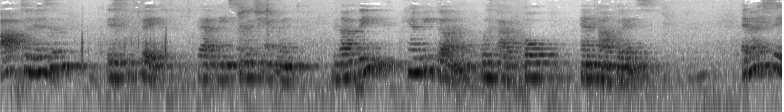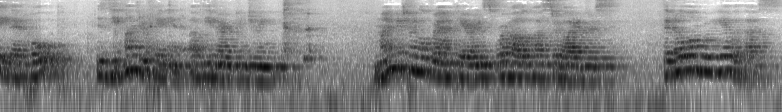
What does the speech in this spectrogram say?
optimism is the faith that leads to achievement. Nothing can be done without hope and confidence. And I say that hope is the underpinning of the American dream. My maternal grandparents were Holocaust survivors. They're no longer here with us,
